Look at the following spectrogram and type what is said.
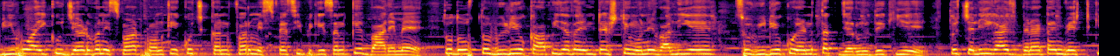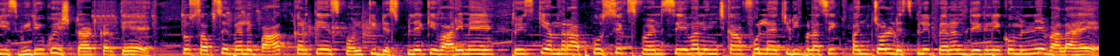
Vivo IQ Z1 स्मार्टफ़ोन के कुछ कंफर्म स्पेसिफिकेशन के बारे में। तो दोस्तों वीडियो काफ़ी ज़्यादा इंटरेस्टिंग होने वाली है सो वीडियो को एंड तक ज़रूर देखिए। तो चलिए गाइज़ बिना टाइम वेस्ट की इस वीडियो को स्टार्ट करते हैं। तो सबसे पहले बात करते हैं इस फ़ोन की डिस्प्ले के बारे में। तो इसके अंदर आपको 6.7 इंच का फुल एच डी प्लस एक पंचोल डिस्प्ले पैनल देखने को मिलने वाला है।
